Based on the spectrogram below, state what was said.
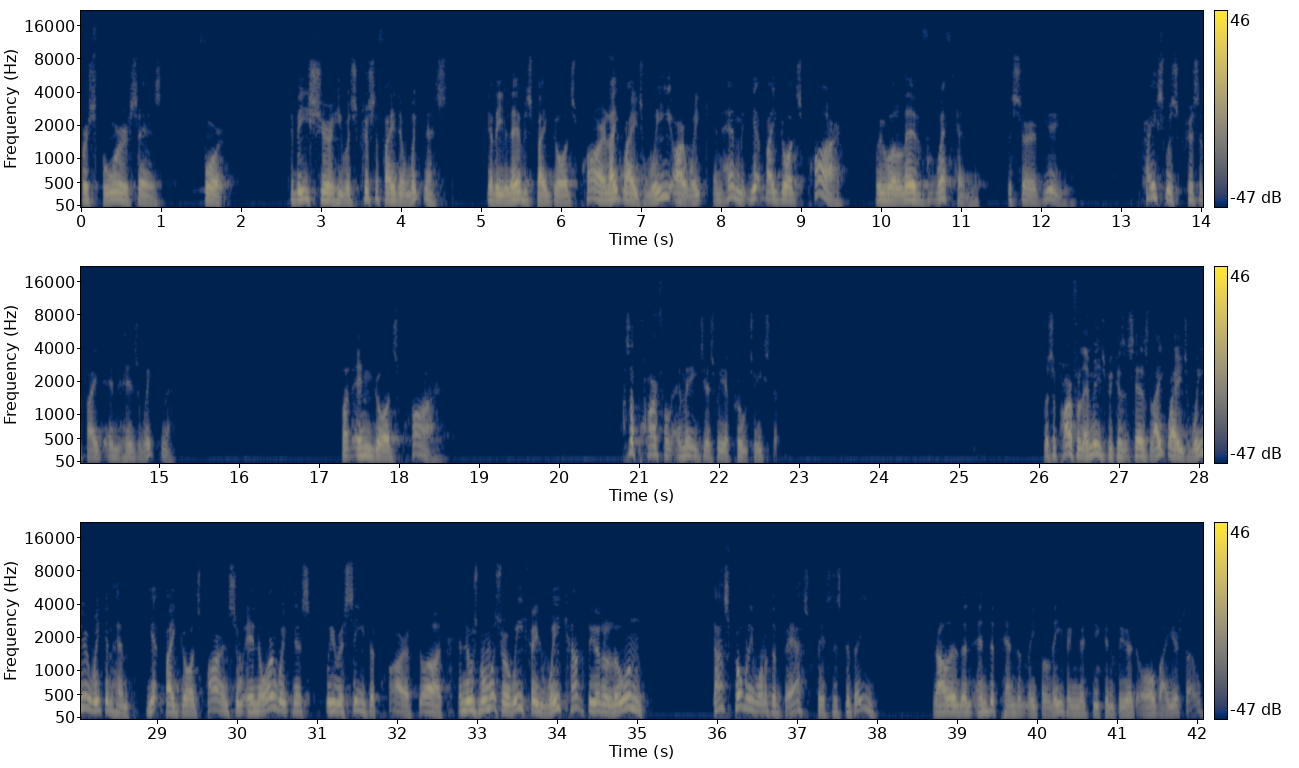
Verse 4 says, For to be sure he was crucified in weakness, yet he lives by God's power. Likewise, we are weak in him, yet by God's power we will live with him to serve you. Christ was crucified in his weakness, but in God's power. That's a powerful image as we approach Easter. It's a powerful image because it says, likewise, we are weak in him, yet by God's power. And so in our weakness, we receive the power of God. In those moments where we feel we can't do it alone, that's probably one of the best places to be, rather than independently believing that you can do it all by yourself.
